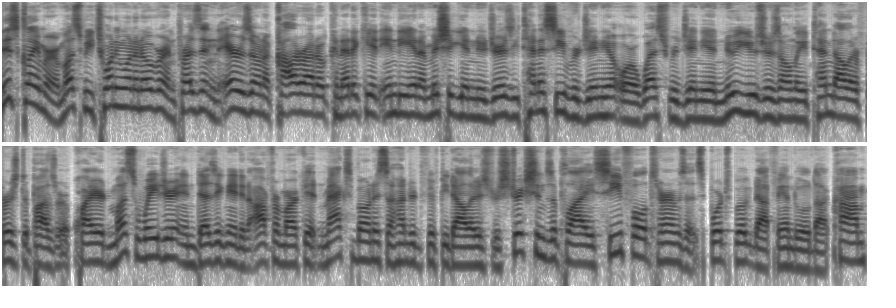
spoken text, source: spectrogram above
Disclaimer must be 21 and over and present in Arizona, Colorado, Connecticut, Indiana, Michigan, New Jersey, Tennessee, Virginia, or West Virginia. New users only. $10 first deposit required. Must wager in designated offer market. Max bonus $150. Restrictions apply. See full terms at sportsbook.fanduel.com.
